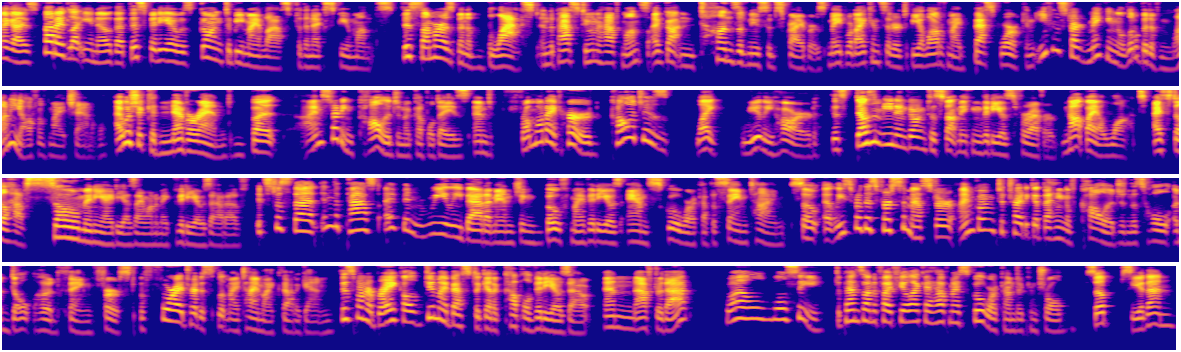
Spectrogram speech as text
Hi guys, thought I'd let you know that this video is going to be my last for the next few months. This summer has been a blast. In the past two and a half months, I've gotten tons of new subscribers, made what I consider to be a lot of my best work, and even started making a little bit of money off of my channel. I wish it could never end, but I'm starting college in a couple days, and from what I've heard, college is, like, really hard. This doesn't mean I'm going to stop making videos forever, not by a lot. I still have so many ideas I want to make videos out of. It's just that, in the past, I've been really bad at managing both my videos and schoolwork at the same time, so at least for this first semester, I'm going to try to get the hang of college and this whole adulthood thing first, before I try to split my time like that again. This winter break, I'll do my best to get a couple videos out, and after that, well, we'll see. Depends on if I feel like I have my schoolwork under control. So, see you then.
